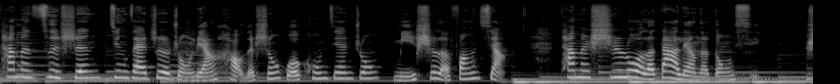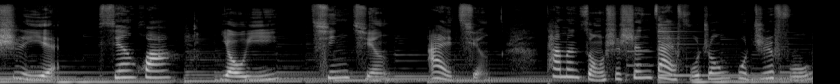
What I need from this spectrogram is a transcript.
他们自身竟在这种良好的生活空间中迷失了方向。他们失落了大量的东西：事业、鲜花、友谊、亲情、爱情。他们总是身在福中不知福，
